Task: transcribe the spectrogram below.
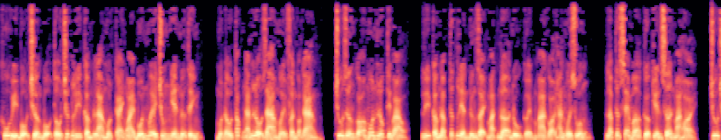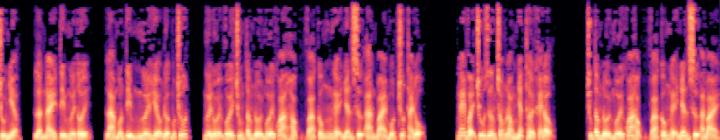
Khu ủy bộ trưởng bộ tổ chức lý cầm là một cái ngoài 40 trung niên nữ tính, một đầu tóc ngắn lộ ra mười phần gọn gàng, chu dương gõ môn lúc tiến vào, lý cầm lập tức liền đứng dậy mặt nở nụ cười mà gọi hắn ngồi xuống, lập tức sẽ mở cửa kiến sơn mà hỏi, chu chủ nhiệm, lần này tìm ngươi tới, là muốn tìm ngươi hiểu được một chút, ngươi đối với trung tâm đổi mới khoa học và công nghệ nhân sự an bài một chút thái độ nghe vậy chu dương trong lòng nhất thời khẽ động. Trung tâm đổi mới khoa học và công nghệ nhân sự an bài.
